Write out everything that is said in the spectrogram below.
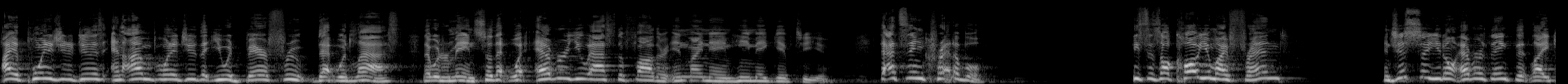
I appointed you to do this and I appointed you that you would bear fruit that would last, that would remain, so that whatever you ask the Father in my name, he may give to you. That's incredible. He says, I'll call you my friend. And just so you don't ever think that like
